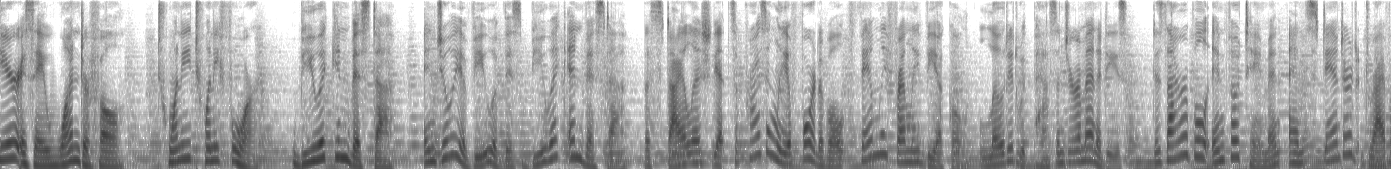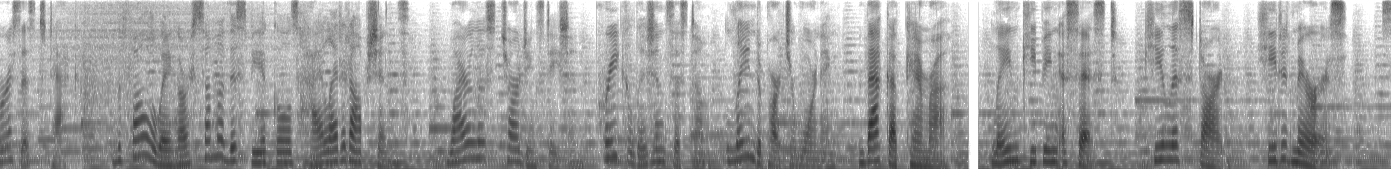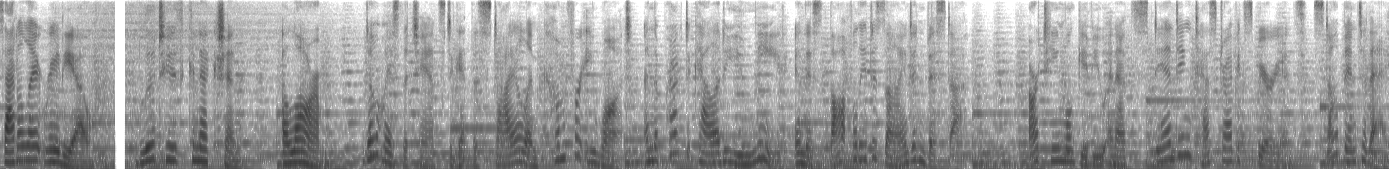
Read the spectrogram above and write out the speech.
Here is a wonderful 2024 Buick Envista. Enjoy a view of this Buick Envista, the stylish yet surprisingly affordable family-friendly vehicle loaded with passenger amenities, desirable infotainment, and standard driver assist tech. The following are some of this vehicle's highlighted options. Wireless charging station, pre-collision system, lane departure warning, backup camera, lane keeping assist, keyless start, heated mirrors, satellite radio, Bluetooth connection, alarm. Don't miss the chance to get the style and comfort you want and the practicality you need in this thoughtfully designed Envista. Our team will give you an outstanding test drive experience. Stop in today.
